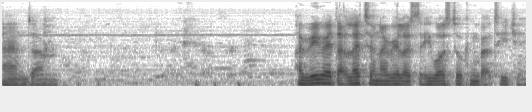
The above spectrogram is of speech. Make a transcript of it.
And um, I reread that letter and I realized that he was talking about teaching.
